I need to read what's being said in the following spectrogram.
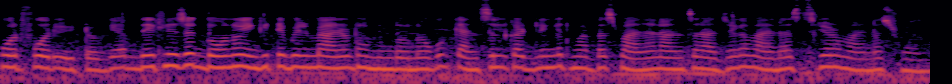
फोर फोर एट हो गया। अब देख लीजिए, दोनों एक ही टेबल में आ रहे हो तो हम इन दोनों को कैंसिल कर लेंगे तो हमारे पास फाइनल आंसर आ जाएगा माइनस थ्री और माइनस वन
